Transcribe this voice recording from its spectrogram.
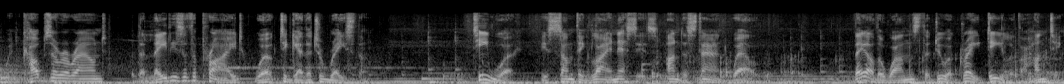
When cubs are around, the ladies of the pride work together to raise them. Teamwork is something lionesses understand well. They are the ones that do a great deal of the hunting.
